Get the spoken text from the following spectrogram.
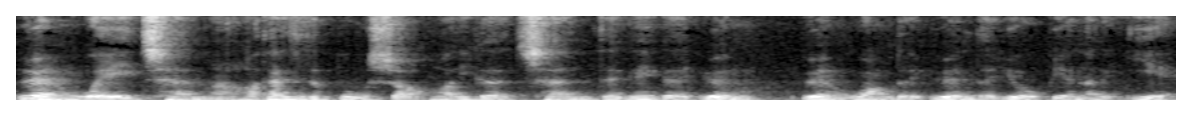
愿为臣嘛哈，它是部首哈，一个臣在那个愿愿望的愿的右边那个业，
